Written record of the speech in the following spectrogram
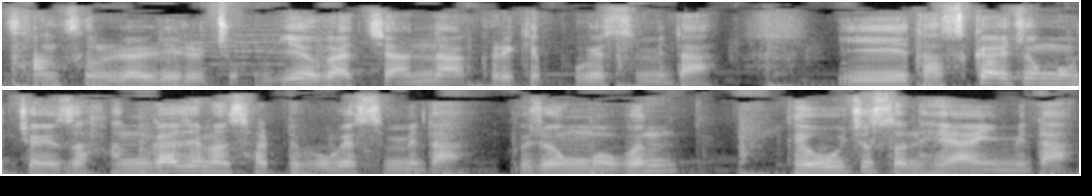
상승 랠리를 조금 이어갔지 않나 그렇게 보겠습니다. 이 다섯 가지 종목 중에서 한 가지만 살펴보겠습니다. 그 종목은 대우조선해양입니다.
